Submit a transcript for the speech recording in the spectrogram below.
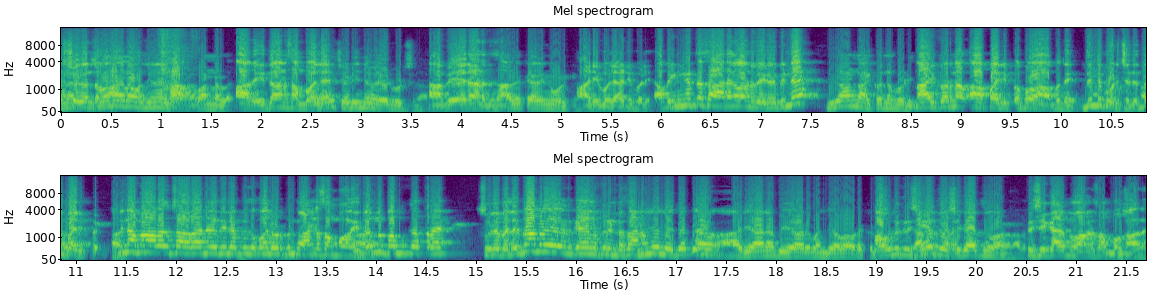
അശ്വഗന്ധം. ഒറിജിനൽ വണ്ണുള്ള. അതെ ഇതാണ് സംഭവം അല്ലെ? ചെടിന്റെ വേര് പൊടിച്ചത് ആ സാധനം. അത് കിഴങ്ങ് കൊടുക്കും അടിപൊളി അടിപൊളി. അപ്പൊ ഇങ്ങനത്തെ സാധനങ്ങളാണ് ഉപയോഗിക്കുന്നത്. പിന്നെ? ഇതാണ് നായ്ക്കൊന്ന പൊടി. നായ്ക്കൊന്ന ആ പരിപ്പ് അതെ ഇതിന്റെ പൊടിച്ചിട്ട് ഇത് പരിപ്പ്. പിന്നെ നമ്മളവിടെ സാധാരണ ഇതിലൊക്കെ പലയിടത്തും കാണുന്ന സംഭവങ്ങൾ ഇതൊന്നും ഇപ്പൊ നമുക്ക് അത്ര സുലഭല്ല ഇത് നമ്മുടെ കേരളത്തിലുണ്ട് സാധനം? ഇതൊക്കെ ഹരിയാന ബീഹാർ പഞ്ചാബ് അവിടെ കൃഷിക്കാരത്തിന് വാങ്ങണം കൃഷിക്കാരത്തിന് വാങ്ങുന്ന സംഭവങ്ങളാണ്.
